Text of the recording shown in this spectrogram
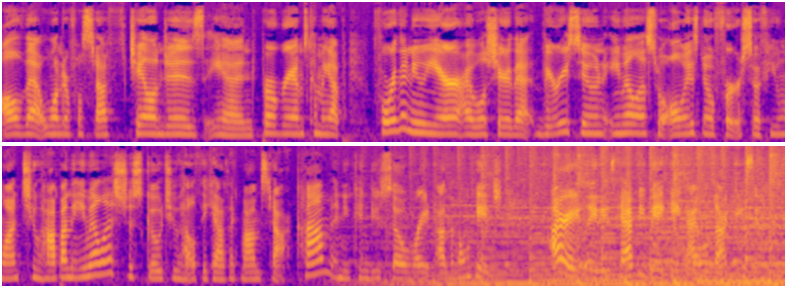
all that wonderful stuff, challenges and programs coming up for the new year. I will share that very soon. Email list will always know first. So if you want to hop on the email list, just go to healthycatholicmoms.com and you can do so right on the homepage. All right, ladies, happy baking. I will talk to you soon.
